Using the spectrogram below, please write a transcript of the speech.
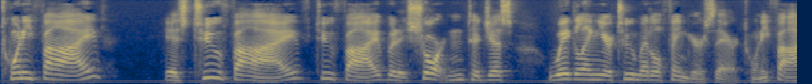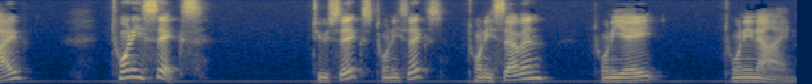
25 is 2 5, 2 5, but it's shortened to just wiggling your two middle fingers there. 25, 26, 2 6, 26, 27, 28, 29.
